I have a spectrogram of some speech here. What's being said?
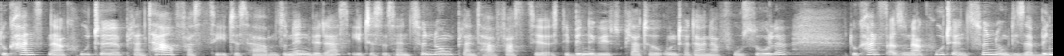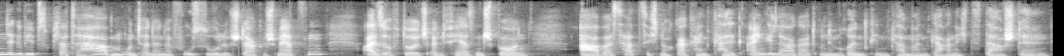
du kannst eine akute Plantarfasziitis haben, so nennen wir das. Itis ist Entzündung, Plantarfaszie ist die Bindegewebsplatte unter deiner Fußsohle. Du kannst also eine akute Entzündung dieser Bindegewebsplatte haben, unter deiner Fußsohle starke Schmerzen, also auf Deutsch ein Fersensporn, aber es hat sich noch gar kein Kalk eingelagert und im Röntgen kann man gar nichts darstellen.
